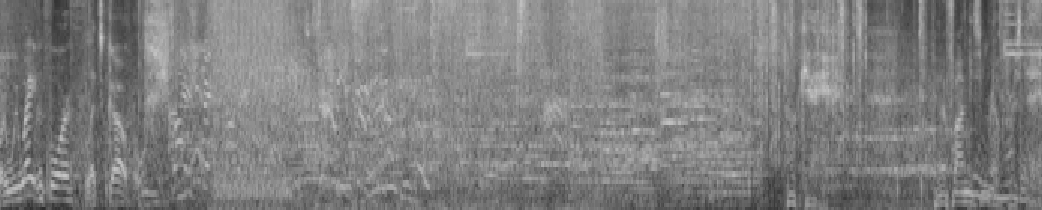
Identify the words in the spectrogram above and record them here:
What are we waiting for? Let's go. Okay. Gotta find me some real first aid.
